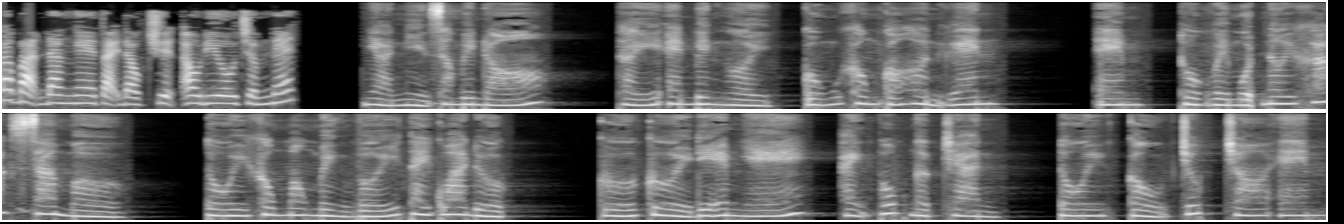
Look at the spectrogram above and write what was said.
Các bạn đang nghe tại đọc truyện audio.net Nhà nhìn sang bên đó Thấy em bên người cũng không có hờn ghen. Em thuộc về một nơi khác xa mờ. Tôi không mong mình với tay qua được. Cứ cười đi em nhé Hạnh phúc ngập tràn. Tôi cầu chúc cho em.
